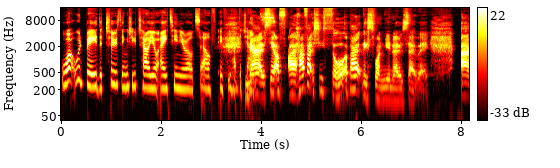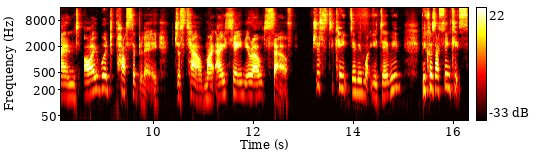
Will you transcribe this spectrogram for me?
What would be the two things you tell your 18 year old self if you had the chance? Now, see, I've, I have actually thought about this one, you know, Zoe. And I would possibly just tell my 18 year old self just to keep doing what you're doing because I think it's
